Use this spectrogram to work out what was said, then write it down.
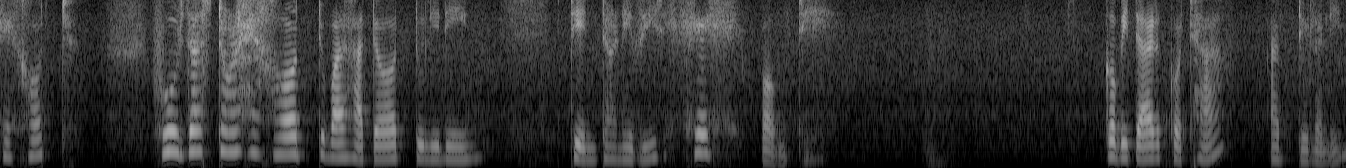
শেষত সূৰ্যাস্তৰ শেষত তোমাৰ হাতত তুলি দিম তিনিটা নেভিৰ শেষ পংক্তি কবিতাৰ কথা আব্দুল আলিম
